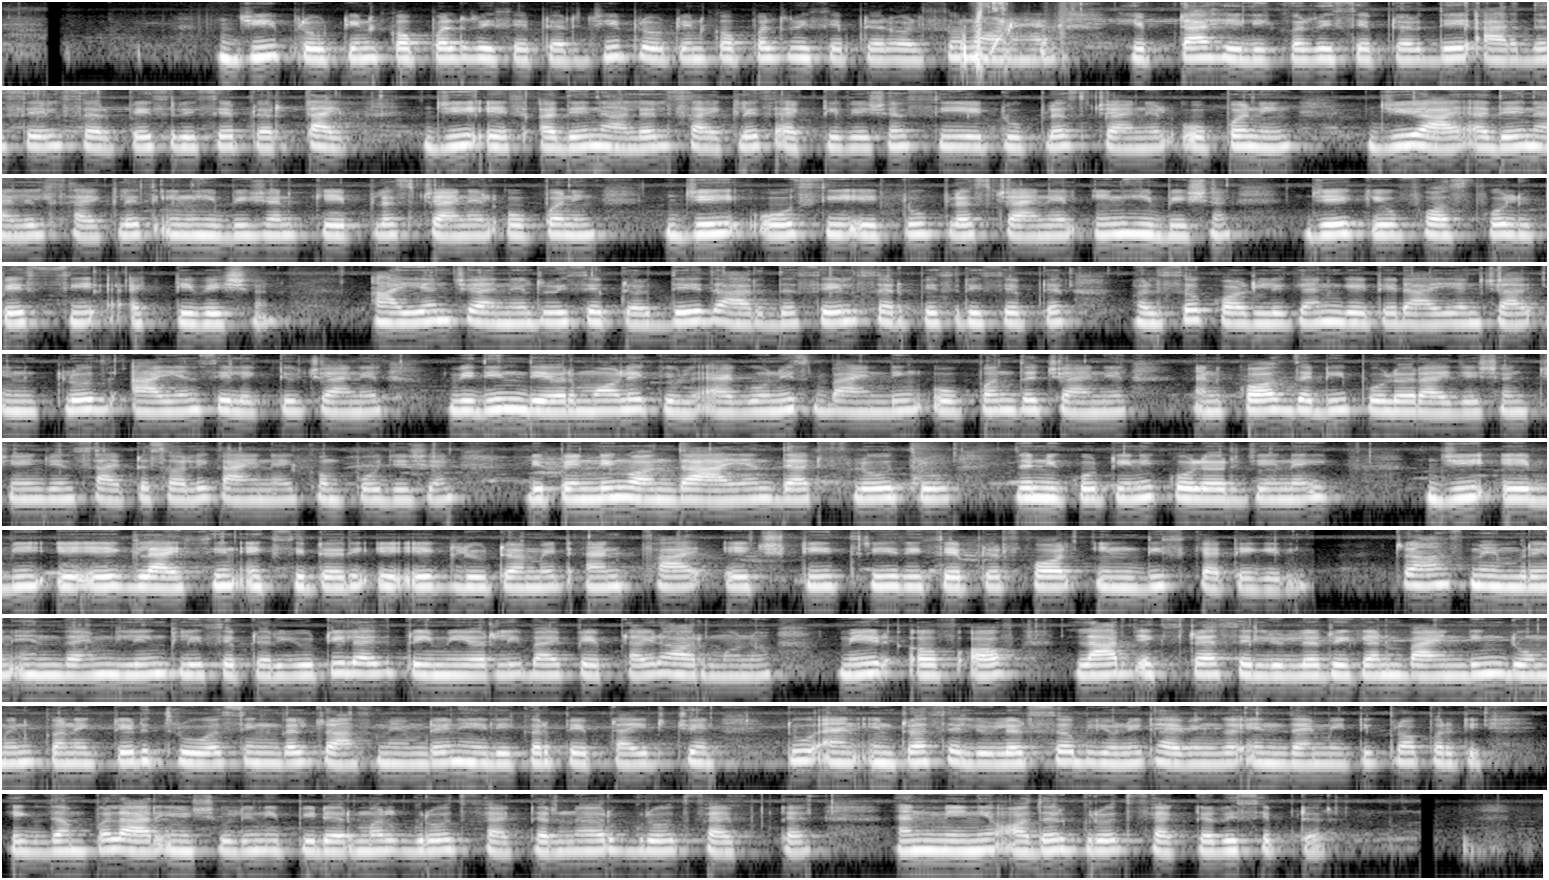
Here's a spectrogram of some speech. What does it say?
G protein coupled receptor G protein coupled receptor also known है hepta helical receptor they are the cell surface receptor type G S अधे adenylyl cyclase activation C A two plus channel opening G I adenylyl cyclase inhibition K plus channel opening J O C A two plus channel inhibition J Q phospholipase C activation Ion channel receptor These are the cell surface receptor also called ligand gated ion channel includes ion selective channel within their molecule. Agonist binding open the channel and cause the depolarization change in cytosolic ionic composition depending on the ion that flow through the nicotinic cholinergic GABAA glycine etc. AA glutamate and 5-HT3 receptor fall in this category. Transmembrane enzyme link receptor utilized primarily by peptide hormone made up of large extracellular ligand binding domain connected through a single transmembrane helical peptide chain to an intracellular subunit having a enzymatic property. Example are insulin, epidermal growth factor, nerve growth factor and many other growth factor receptor.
